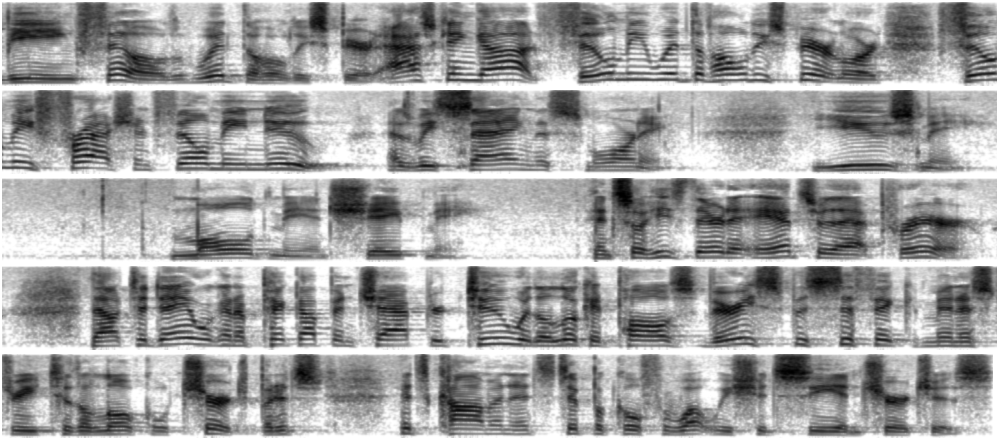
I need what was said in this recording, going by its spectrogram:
being filled with the Holy Spirit. Asking God, fill me with the Holy Spirit, Lord. Fill me fresh and fill me new, as we sang this morning. Use me, mold me, and shape me. And so He's there to answer that prayer. Now, today we're going to pick up in chapter 2 with a look at Paul's very specific ministry to the local church, but it's, it's common, it's typical for what we should see in churches.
